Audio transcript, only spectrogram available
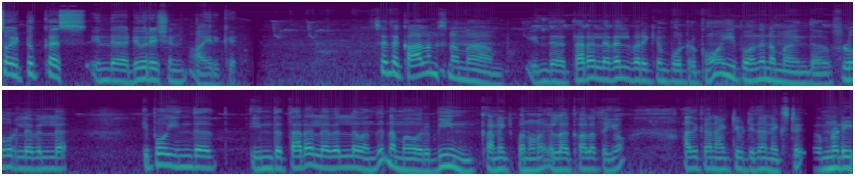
ஸோ இட் டுக்கஸ் இந்த டியூரேஷன் ஆயிருக்கு. ஸோ இந்த காலம்ஸ் நம்ம இந்த தர லெவல் வரைக்கும் போட்டிருக்கோம். இப்போ வந்து நம்ம இந்த ஃப்ளோர் லெவலில் இப்போது இந்த இந்த தர லெவலில் வந்து நம்ம ஒரு பீம் கனெக்ட் பண்ணணும் எல்லா காலத்தையும் அதுக்கான ஆக்டிவிட்டி தான் நெக்ஸ்ட்டு முன்னாடி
